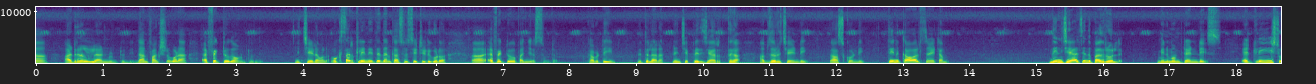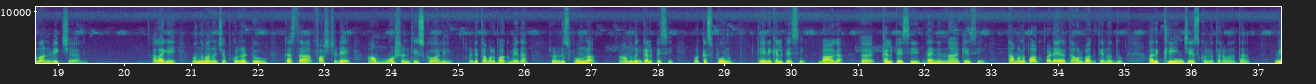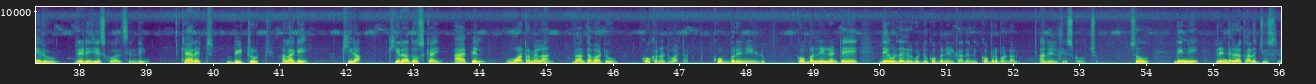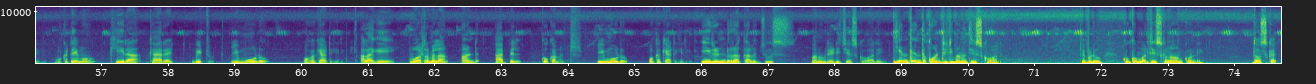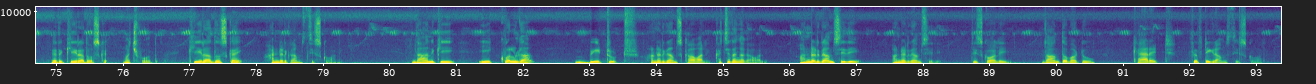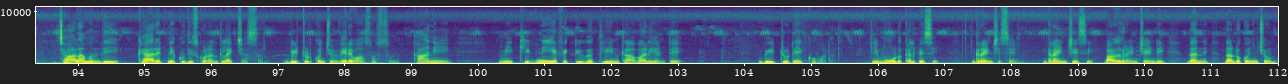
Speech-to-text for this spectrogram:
అడ్రనల్ గ్లాండ్ ఉంటుంది. దాని ఫంక్షన్ కూడా ఎఫెక్టివ్గా ఉంటుంది. ఇది చేయడం వల్ల. ఒకసారి క్లీన్ అయితే దానికి అసోసియేటెడ్ కూడా ఎఫెక్టివ్గా పనిచేస్తుంటాయి. కాబట్టి మిత్రులారా నేను చెప్పేది జాగ్రత్తగా అబ్జర్వ్ చేయండి రాసుకోండి. దీనికి కావాల్సిన ఐటమ్ దీన్ని చేయాల్సింది పది రోజులే. Minimum ten days. At least one week చేయాలి. అలాగే ముందు మనం చెప్పుకున్నట్టు కాస్త ఫస్ట్ డే ఆ మోషన్ తీసుకోవాలి. అంటే తమలపాకు మీద రెండు స్పూన్ల ఆముదం కలిపేసి ఒక స్పూను తేనె కలిపేసి బాగా కలిపేసి దాన్ని నాకేసి తమలపాకు పడేయాలి తమలపాకు తినొద్దు. అది క్లీన్ చేసుకున్న తర్వాత మీరు రెడీ చేసుకోవాల్సింది క్యారెట్ బీట్రూట్ అలాగే కీరా. కీరా దోసకాయ యాపిల్ వాటర్ మెలాన్ దాంతోపాటు కోకోనట్ వాటర్ కొబ్బరి నీళ్ళు కొబ్బరి నీళ్ళు అంటే దేవుడి దగ్గర కొట్టిన కొబ్బరి నీళ్ళు కాదండి కొబ్బరి బొండాలు ఆ నీళ్ళు తీసుకోవచ్చు. సో దీన్ని రెండు రకాల జ్యూస్లు ఇవి. ఒకటేమో కీరా క్యారెట్ బీట్రూట్. ఈ మూడు ఒక కేటగిరీ. అలాగే watermelon and apple coconut. ఈ మూడు ఒక కేటగిరీ. ఈ రెండు రకాల జ్యూస్ మనం రెడీ చేసుకోవాలి. ఎంత ఎంత క్వాంటిటీ మనం తీసుకోవాలి? ఇప్పుడు కుకుంబర్ తీసుకున్నాం అనుకోండి దోసకాయ లేదా కీరా దోసకాయ మర్చిపోవద్దు. కీరా దోసకాయ హండ్రెడ్ గ్రామ్స్ తీసుకోవాలి. దానికి ఈక్వల్గా బీట్రూట్ హండ్రెడ్ గ్రామ్స్ కావాలి ఖచ్చితంగా కావాలి. హండ్రెడ్ గ్రామ్స్ ఇది హండ్రెడ్ గ్రామ్స్ ఇది తీసుకోవాలి. దాంతోపాటు క్యారెట్ ఫిఫ్టీ గ్రామ్స్ తీసుకోవాలి. చాలామంది క్యారెట్ని ఎక్కువ తీసుకోవడానికి లైక్ చేస్తారు. బీట్రూట్ కొంచెం వేరే వాసన వస్తుంది. కానీ మీ కిడ్నీ ఎఫెక్టివ్గా క్లీన్ కావాలి అంటే బీట్రూటే ఎక్కువ వాడాలి. ఈ మూడు కలిపేసి గ్రైండ్ చేసేయండి. గ్రైండ్ చేసి బాగా గ్రైండ్ చేయండి. దాన్ని దాంట్లో కొంచెం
